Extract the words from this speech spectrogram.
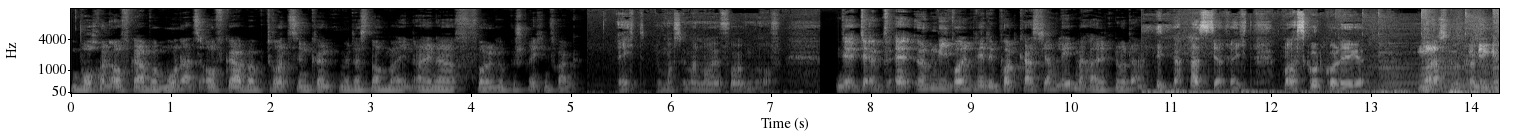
Wochenaufgabe, Monatsaufgabe, trotzdem könnten wir das nochmal in einer Folge besprechen, Frank. Echt? Du machst immer neue Folgen auf. Ja, äh, irgendwie wollen wir den Podcast ja am Leben halten, oder? Ja, hast ja recht. Mach's gut, Kollege. Mach's gut, Kollege.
